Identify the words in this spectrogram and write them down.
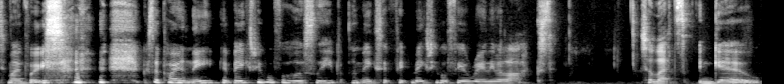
to my voice because apparently it makes people fall asleep and makes it, makes people feel really relaxed. So let's go.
